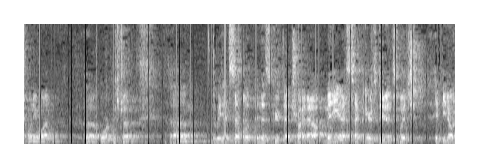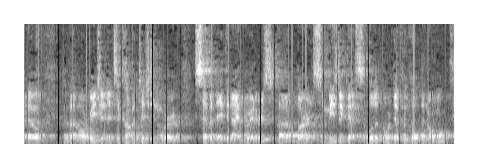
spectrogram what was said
2021 uh, orchestra. Um, we had several in this group that tried out, many as second year students, which, if you don't know about All Region, it's a competition where 7th, 8th, and ninth graders uh, learn some music that's a little bit more difficult than normal,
